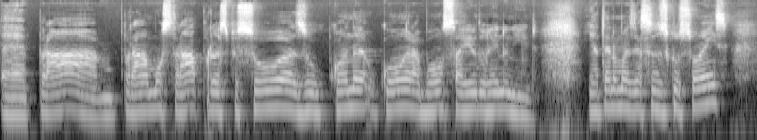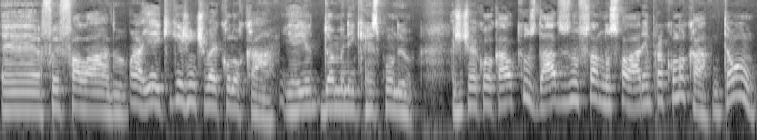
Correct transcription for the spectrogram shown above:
é, para mostrar para as pessoas o quando, o quão era bom sair do Reino Unido. E até numa dessas discussões é, foi falado: ah, e aí, o que, que a gente vai colocar? E aí o Dominic respondeu: a gente vai colocar o que os dados nos, nos falarem para colocar. Então,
